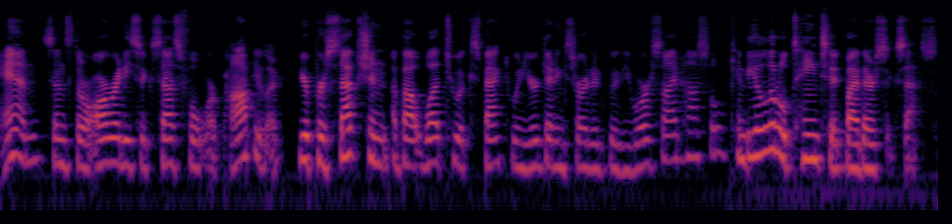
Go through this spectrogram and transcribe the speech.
And since they're already successful or popular, your perception about what to expect when you're getting started with your side hustle can be a little tainted by their success.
